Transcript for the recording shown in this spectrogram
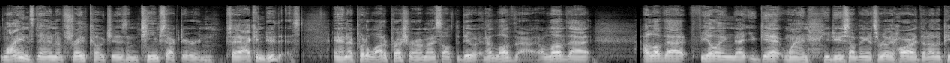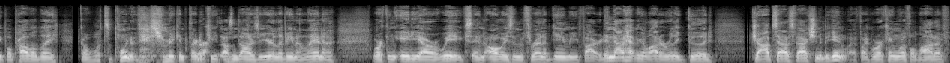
lion's den of strength coaches and team sector and say I can do this. And I put a lot of pressure on myself to do it. And I love that. I love that I love that feeling that you get when you do something that's really hard that other people probably go, What's the point of this? You're making $32,000 a year living in Atlanta, working 80 hour weeks, and always in the threat of getting me fired, and not having a lot of really good job satisfaction to begin with, like working with a lot of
